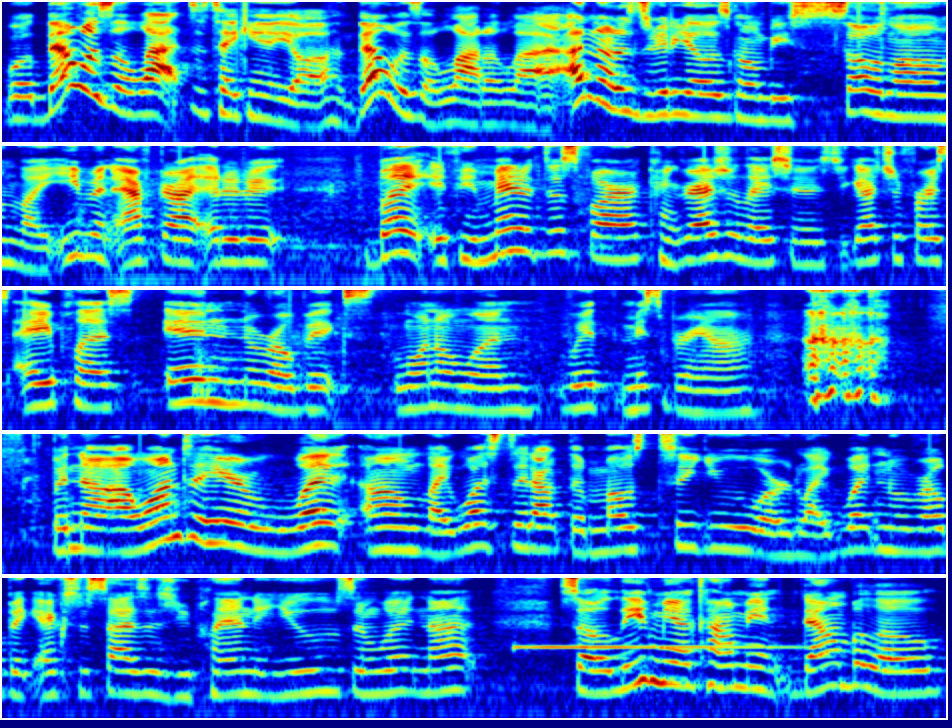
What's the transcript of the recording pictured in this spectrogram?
well that was a lot to take in, y'all. That was a lot, a lot. I know this video is gonna be so long. Like even after I edit it but if you made it this far, congratulations. You got your first A plus in Neurobics 101 with Miss Brionn. but no, I wanted to hear what um like what stood out the most to you or like what neurobic exercises you plan to use and whatnot. So leave me a comment down below.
